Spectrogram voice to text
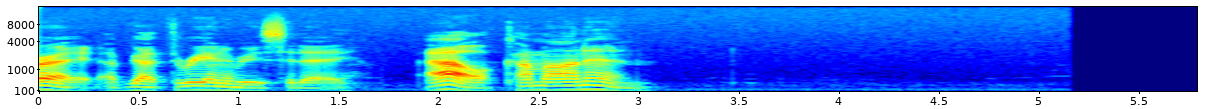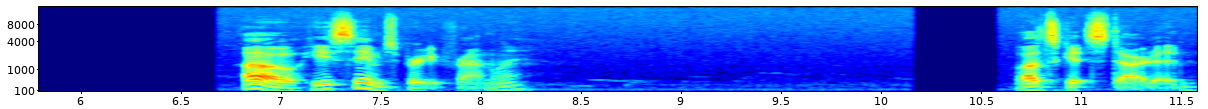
right, I've got three interviews today. Al, come on in. Oh, he seems pretty friendly. Let's get started.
